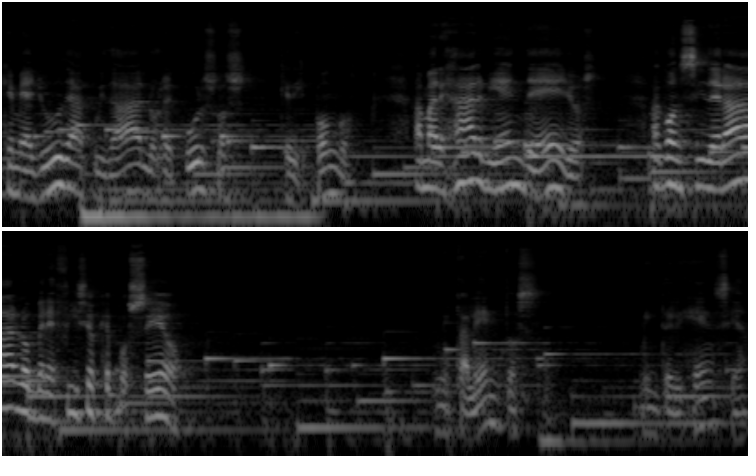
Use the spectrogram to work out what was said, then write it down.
que me ayude a cuidar los recursos que dispongo, a manejar bien de ellos, a considerar los beneficios que poseo, mis talentos, mi inteligencia,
